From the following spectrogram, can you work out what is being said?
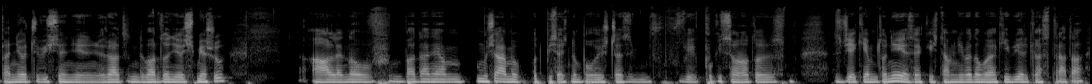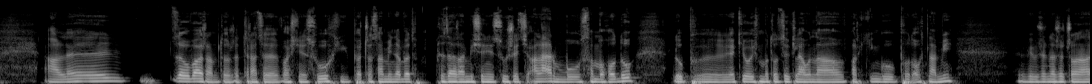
Pani oczywiście nie, bardzo nie ośmieszył, ale no badania musiałem podpisać, no bo jeszcze z, póki co, no to jest, z wiekiem to nie jest jakiś tam nie wiadomo jaka wielka strata, ale zauważam to, że tracę właśnie słuch i czasami nawet zdarza mi się nie słyszeć alarmu samochodu lub y, jakiegoś motocykla na parkingu pod oknami. Wiem, że narzeczona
